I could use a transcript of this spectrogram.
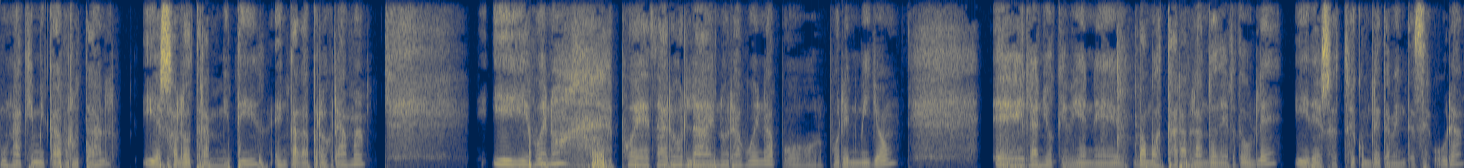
una química brutal y eso lo transmitís en cada programa. Y bueno, pues daros la enhorabuena por, por el millón. Eh, el año que viene vamos a estar hablando del doble y de eso estoy completamente segura.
